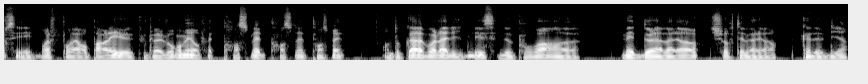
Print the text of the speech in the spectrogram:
c'est, moi, je pourrais en parler toute la journée, en fait, transmettre, transmettre, transmettre. En tout cas, voilà, l'idée, c'est de pouvoir euh, mettre de la valeur sur tes valeurs, cas de le dire.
